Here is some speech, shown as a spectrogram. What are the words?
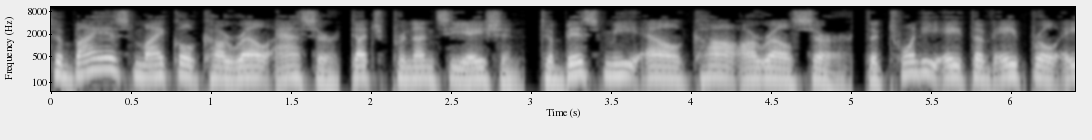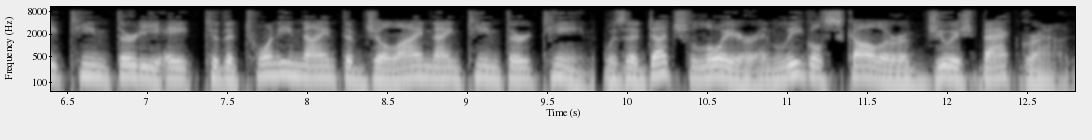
Tobias Michael Karel Asser Dutch pronunciation Tabis me el ka arel the 28th of April 1838 to the 29th of July 1913 was a Dutch lawyer and legal scholar of Jewish background.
